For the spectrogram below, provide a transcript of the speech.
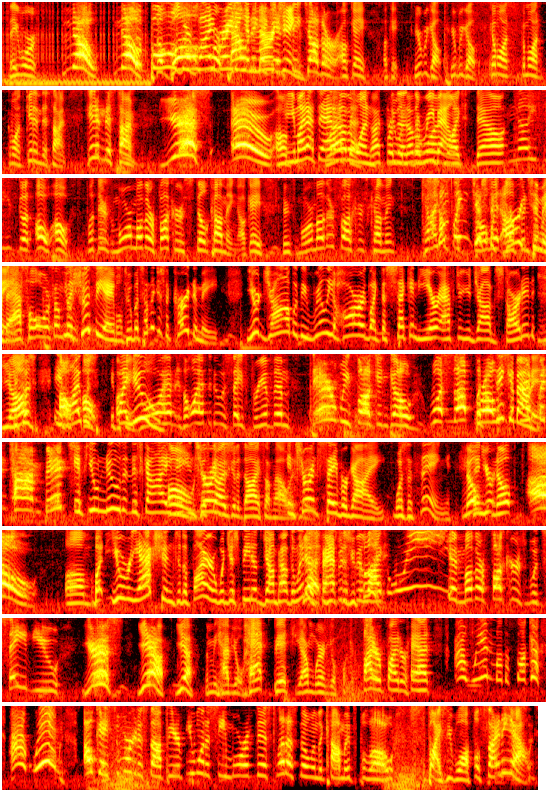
they were no, no. The balls are were vibrating and merging. each other. Okay, okay. Here we go. Here we go. Come on, come on, come on. Get him this time. Get him this time. Yes. Oh. um, you might have to add another one do I have to for the- another the one, rebound. Like down. No, he's, he's good. Oh, oh. But there's more motherfuckers still coming. Okay, there's more motherfuckers coming. Can I just like throw just it up occurred into to his me. asshole or something? You should be able to, but something just occurred to me. Your job would be really hard, like the second year after your job started. Yup. Because if Oh, I was, oh, if I knew, all I have is all I have to do is save three of them. There we fucking go. What's up, But bro? think about it. Time, bitch. if you knew that this guy, oh, the this insurance guy's gonna die somehow. insurance saver guy, was a thing, Nope. then your Nope. Oh. Um. but your reaction to the fire would just be to jump out the window yeah, as fast would as you be could. like, wee, and motherfuckers would save you. Yes. Yeah. Yeah. Let me have your hat, bitch. Yeah, I'm wearing your fucking firefighter hat. I win, motherfucker. I win. Okay, so we're gonna stop here. If you want to see more of this, let us know in the comments below. Spicy Waffle signing out.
